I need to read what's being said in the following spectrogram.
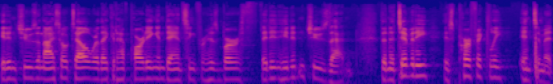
He didn't choose a nice hotel where they could have partying and dancing for his birth. Did, he didn't choose that. The nativity is perfectly intimate,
